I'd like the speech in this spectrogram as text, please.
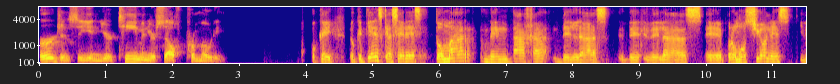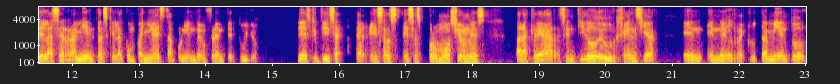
urgency in your team and yourself promoting. Ok, lo que tienes que hacer es tomar ventaja de las, de, las eh, promociones y de las herramientas que la compañía está poniendo enfrente tuyo. Tienes que utilizar esas, esas promociones para crear sentido de urgencia en, en, el reclutamiento,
